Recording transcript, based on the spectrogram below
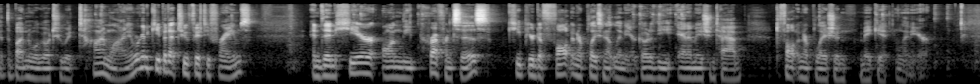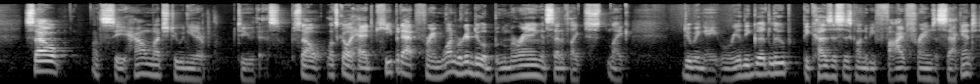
hit the button, we'll go to a timeline, and we're going to keep it at 250 frames. And then here on the preferences, keep your default interpolation at linear. Go to the animation tab, default interpolation, make it linear. So let's see, how much do we need to do this? So let's go ahead, keep it at frame one. We're going to do a boomerang instead of like, like doing a really good loop because this is going to be five frames a second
